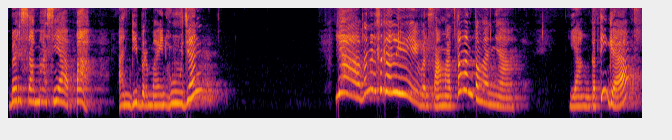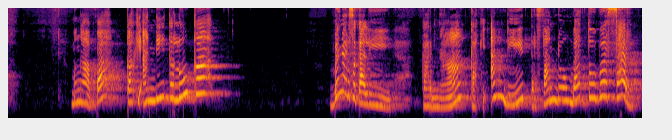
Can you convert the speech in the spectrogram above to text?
bersama siapa Andi bermain hujan? Ya, benar sekali. Bersama teman-temannya. Yang ketiga, mengapa kaki Andi terluka? Benar sekali. Karena kaki Andi tersandung batu besar.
